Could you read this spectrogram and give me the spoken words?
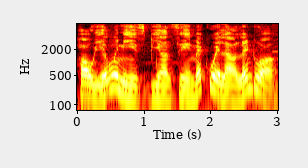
How real name is Bianca Miquela Landrau.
